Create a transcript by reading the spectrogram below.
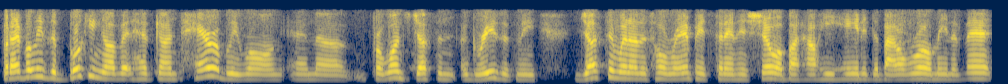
but I believe the booking of it has gone terribly wrong. And uh for once, Justin agrees with me. Justin went on this whole rampage today in his show about how he hated the Battle Royal main event,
